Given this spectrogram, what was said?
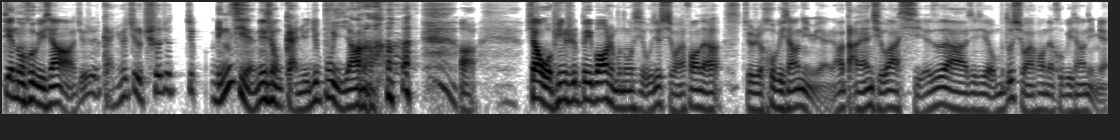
电动后备箱啊，就是感觉这个车就就明显那种感觉就不一样了 啊。像我平时背包什么东西，我就喜欢放在就是后备箱里面，然后打篮球啊、鞋子啊这些，我们都喜欢放在后备箱里面。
